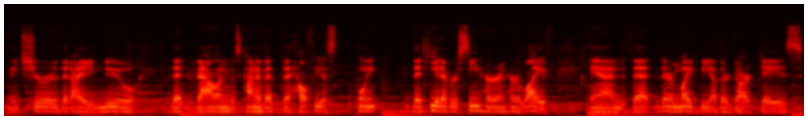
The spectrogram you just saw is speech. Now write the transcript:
made sure that I knew that Valen was kind of at the healthiest point that he had ever seen her in her life and that there might be other dark days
